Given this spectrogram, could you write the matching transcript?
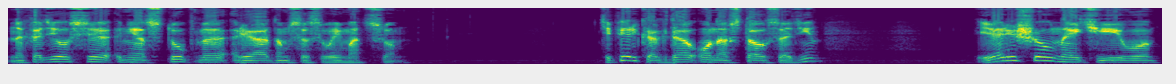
находился неотступно рядом со своим отцом. Теперь, когда он остался один, я решил найти его,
